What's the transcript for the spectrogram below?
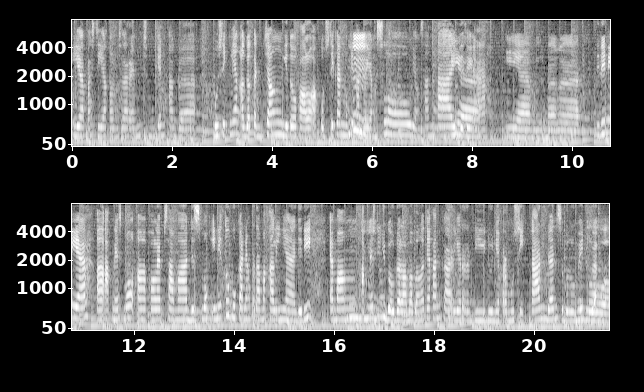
Iya pasti ya kalau misalnya remix mungkin agak musiknya yang agak kencang gitu. Kalau akustik kan mungkin Mm-mm. agak yang slow, yang santai Iya. gitu ya. Iya bener banget. Jadi nih ya, uh, Agnes Mo uh, collab sama The Smoke ini tuh bukan yang pertama kalinya. Jadi emang Mhm. Agnes ini juga udah lama banget ya kan karir di dunia permusikan dan sebelumnya juga Betul.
